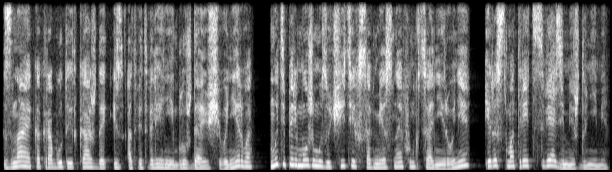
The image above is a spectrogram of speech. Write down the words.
Зная, как работает каждое из ответвлений блуждающего нерва, мы теперь можем изучить их совместное функционирование и рассмотреть связи между ними.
